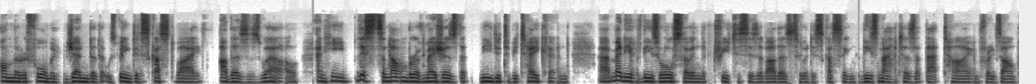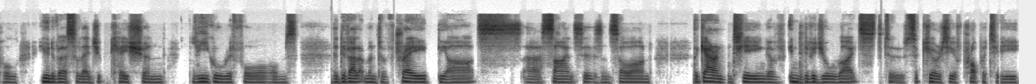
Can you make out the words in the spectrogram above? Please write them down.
on the reform agenda that was being discussed by others as well. And he lists a number of measures that needed to be taken. Uh, many of these are also in the treatises of others who are discussing these matters at that time. For example, universal education, legal reforms, the development of trade, the arts, uh, sciences, and so on the guaranteeing of individual rights to security of property,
